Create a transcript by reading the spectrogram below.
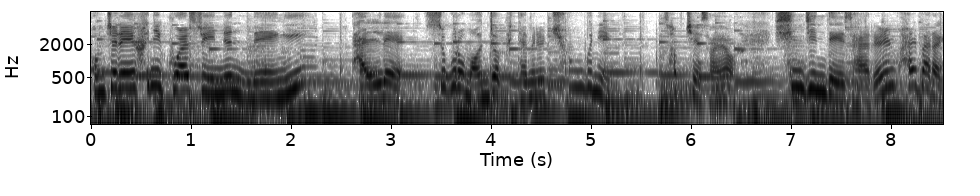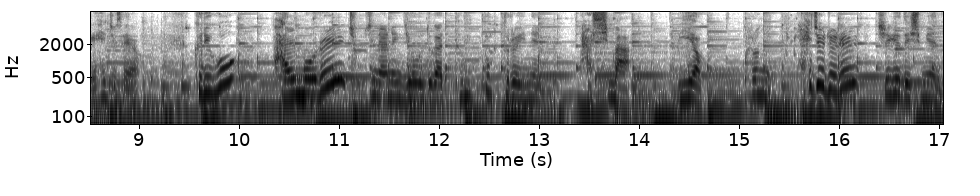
봄철에 흔히 구할 수 있는 냉이, 달래, 쑥으로 먼저 비타민을 충분히 섭취해서요. 신진대사를 활발하게 해주세요. 그리고 발모를 촉진하는 요오드가 듬뿍 들어있는 다시마, 미역 그런 해조류를 즐겨 드시면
